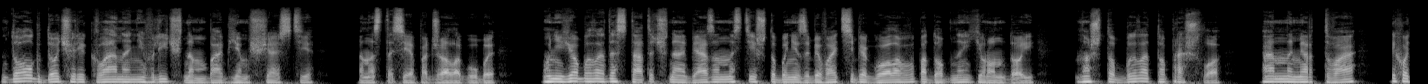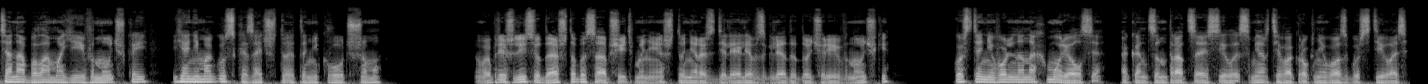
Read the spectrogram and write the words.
«Долг дочери клана не в личном бабьем счастье», — Анастасия поджала губы. «У нее было достаточно обязанностей, чтобы не забивать себе голову подобной ерундой. Но что было, то прошло. Анна мертва, и хоть она была моей внучкой, я не могу сказать, что это не к лучшему». «Вы пришли сюда, чтобы сообщить мне, что не разделяли взгляды дочери и внучки?» Костя невольно нахмурился, а концентрация силы смерти вокруг него сгустилась.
